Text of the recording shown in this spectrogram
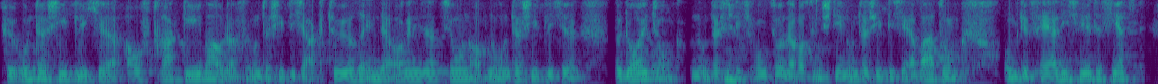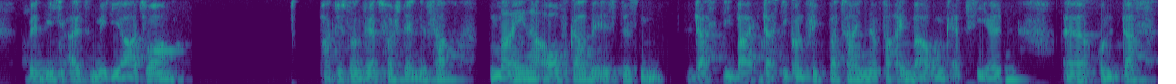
für unterschiedliche Auftraggeber oder für unterschiedliche Akteure in der Organisation auch eine unterschiedliche Bedeutung, eine unterschiedliche. Funktion. Daraus entstehen unterschiedliche Erwartungen. Und gefährlich wird es jetzt, wenn ich als Mediator praktisch noch ein Selbstverständnis habe, meine Aufgabe ist es, dass die, dass die Konfliktparteien eine Vereinbarung erzielen äh, und das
